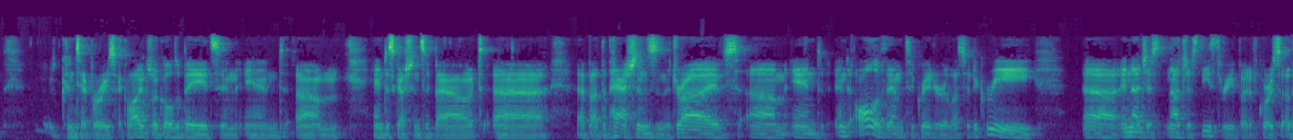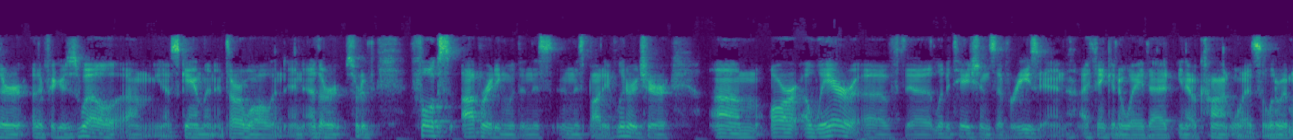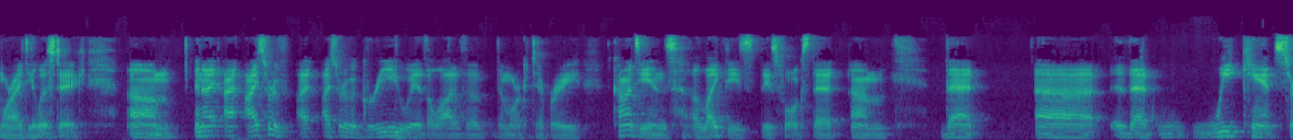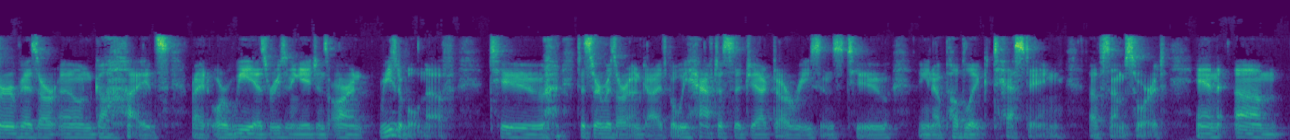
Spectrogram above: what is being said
contemporary psychological debates and and um, and discussions about uh, about the passions and the drives, um, and and all of them to greater or lesser degree. Uh, and not just not just these three, but of course other other figures as well. Um, you know, Scanlon and Darwall and, and other sort of folks operating within this in this body of literature um, are aware of the limitations of reason. I think in a way that you know Kant was a little bit more idealistic, um, and I, I, I, sort of I, I, sort of agree with a lot of the, the more contemporary Kantians, uh, like these these folks that um, that uh, that we can't serve as our own guides, right? Or we as reasoning agents aren't reasonable enough to to serve as our own guides, but we have to subject our reasons to you know public testing of some sort. And um,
